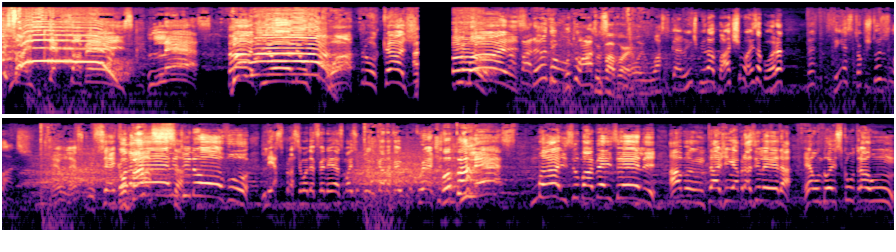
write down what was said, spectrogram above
Mas dessa vez, Less tá de olho. 4K demais! Varanda, enquanto o Aspas. Por favor. O Aspas garante o Mirabate, mas agora, né, vem esse troca de dois lados. É, o Less consegue. Opa! Olha ele de novo! Less pra cima da FNES, mais um pancada caiu pro Kratos. Opa! Less! Mais uma vez ele! A vantagem é brasileira. É um dois contra um.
